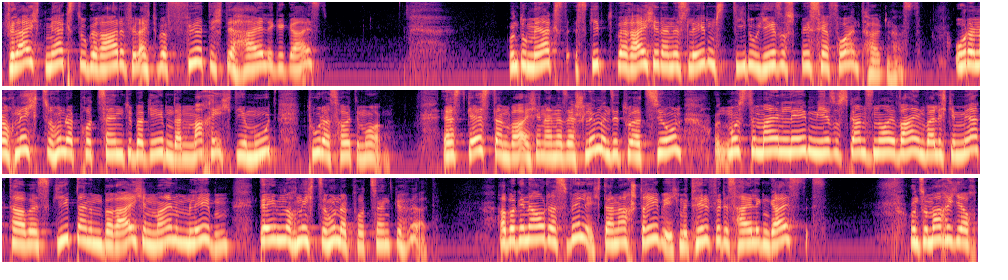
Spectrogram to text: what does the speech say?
Vielleicht merkst du gerade, vielleicht überführt dich der Heilige Geist und du merkst, es gibt Bereiche deines Lebens, die du Jesus bisher vorenthalten hast oder noch nicht zu 100 Prozent übergeben, dann mache ich dir Mut, tu das heute Morgen. Erst gestern war ich in einer sehr schlimmen Situation und musste mein Leben Jesus ganz neu weihen, weil ich gemerkt habe, es gibt einen Bereich in meinem Leben, der ihm noch nicht zu 100 Prozent gehört. Aber genau das will ich, danach strebe ich mit Hilfe des Heiligen Geistes. Und so mache ich auch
